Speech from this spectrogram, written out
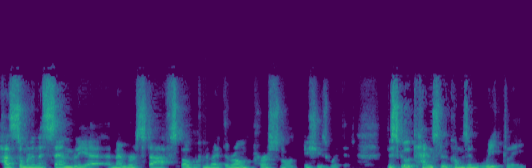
Has someone in assembly, a, a member of staff, spoken about their own personal issues with it? The school counsellor comes in weekly.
